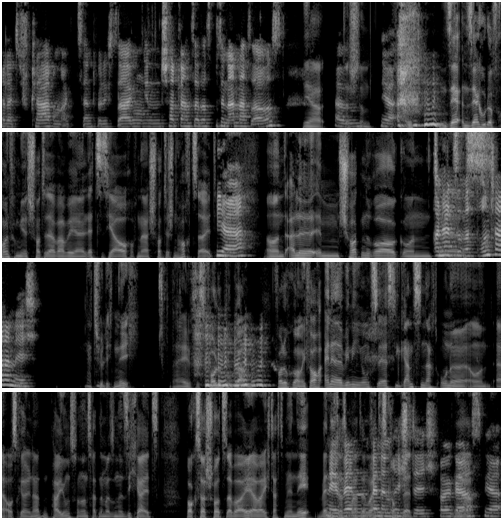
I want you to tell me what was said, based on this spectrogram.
relativ klaren Akzent, würde ich sagen. In Schottland sah das ein bisschen anders aus. Ja, Ähm, das stimmt. Ja. Ich, ein, sehr, ein sehr guter Freund von mir ist Schotte, da waren wir ja letztes Jahr auch auf einer schottischen Hochzeit ja. und alle im Schottenrock und Und äh, hat sie was das- drunter oder nicht? Natürlich nicht. Ey, das ist volle Programm. volle Programm. Ich war auch einer der wenigen Jungs, der es die ganze Nacht ohne äh, ausgehalten hat. Ein paar Jungs von uns hatten immer so eine Sicherheitsboxershorts dabei, aber ich dachte mir, nee, wenn ich nee, das wenn, mache, dann mache ich das komplett. richtig, Vollgas, ja.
